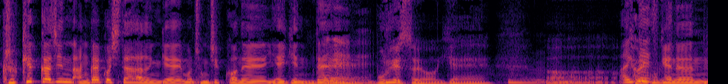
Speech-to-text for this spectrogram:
그렇게까지는 안 갈 것이다라는 게 뭐 정치권의 얘기인데 네. 모르겠어요. 이게 음. 어, 아니, 결국에는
